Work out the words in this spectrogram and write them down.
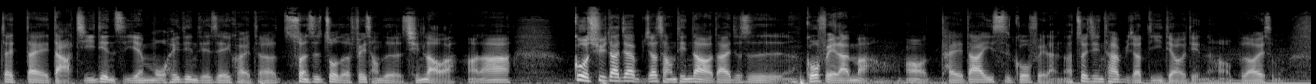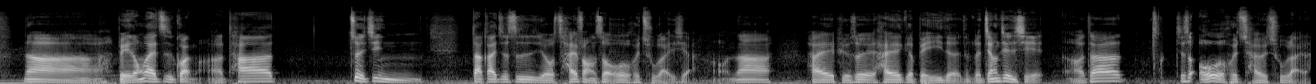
在在打击电子烟、抹黑电子这一块，他算是做得非常的勤劳啊啊！那过去大家比较常听到，大概就是郭斐然嘛，哦，台大医师郭斐然。那最近他比较低调一点的哈，不知道为什么。那北龙赖志冠嘛，啊，他最近大概就是有采访的时候，偶尔会出来一下哦。那还比如说还有一个北医的那个江建协啊，他就是偶尔会才会出来了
